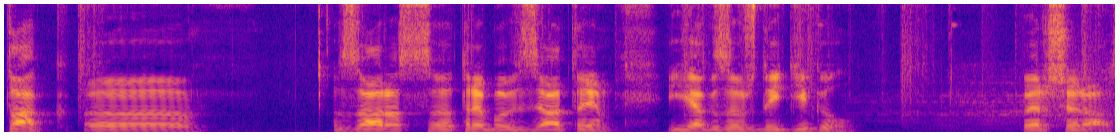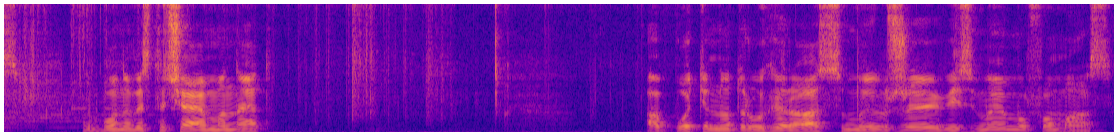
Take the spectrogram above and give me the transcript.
Так. Е- зараз е, треба взяти, як завжди, Дігл. Перший раз. Бо не вистачає монет. А потім на другий раз ми вже візьмемо ФАМАС.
